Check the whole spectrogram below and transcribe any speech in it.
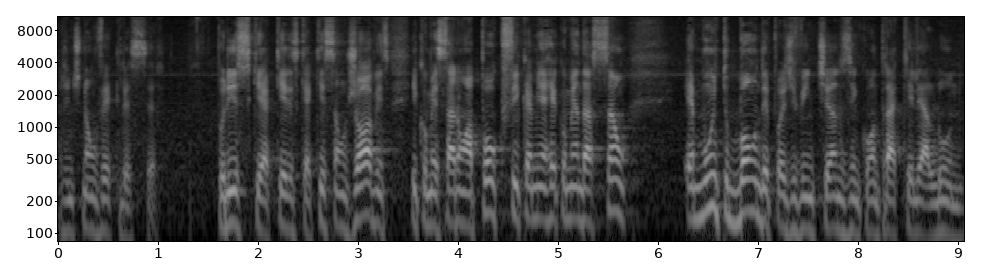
A gente não vê crescer. Por isso que aqueles que aqui são jovens e começaram há pouco, fica a minha recomendação. É muito bom, depois de 20 anos, encontrar aquele aluno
